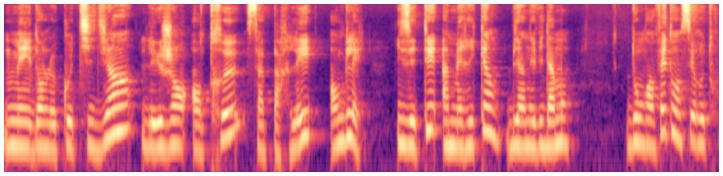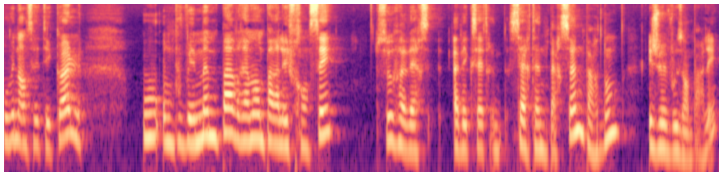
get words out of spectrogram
mais dans le quotidien, les gens entre eux, ça parlait anglais. Ils étaient américains, bien évidemment. Donc en fait, on s'est retrouvé dans cette école où on pouvait même pas vraiment parler français, sauf avec, certaines personnes, pardon, et je vais vous en parler.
